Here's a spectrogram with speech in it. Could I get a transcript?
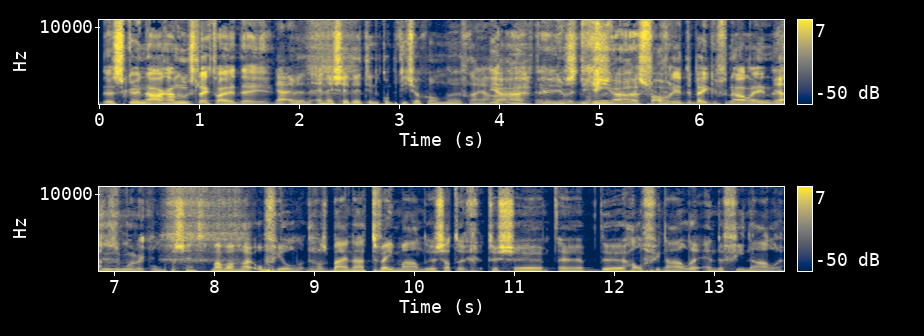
Dus kun je nagaan hoe slecht wij het deden. Ja, en NEC deed in de competitie ook gewoon eh, vrij aardig. Ja, Eh, die, dus die ging eh, als favoriet de bekerfinale in. Dat Ja. is moeilijk. 100%. Maar wat mij opviel, dat was bijna twee maanden zat er tussen eh, de halffinale en de finale.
